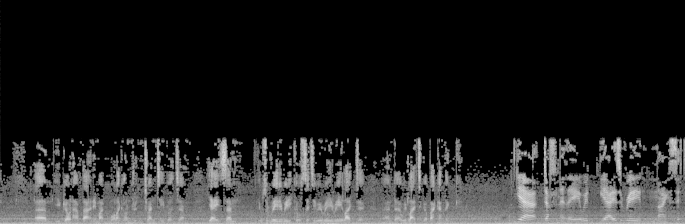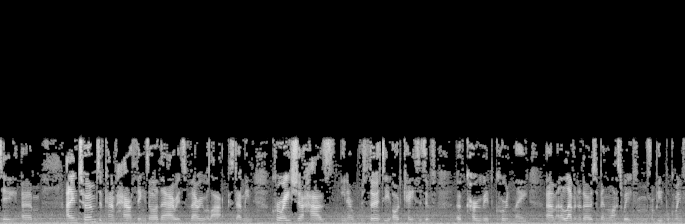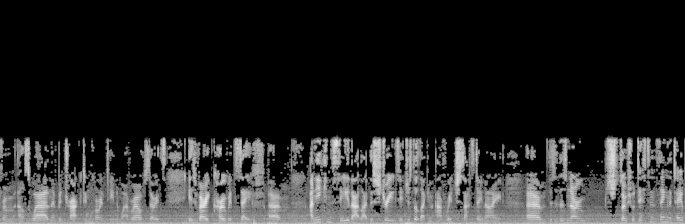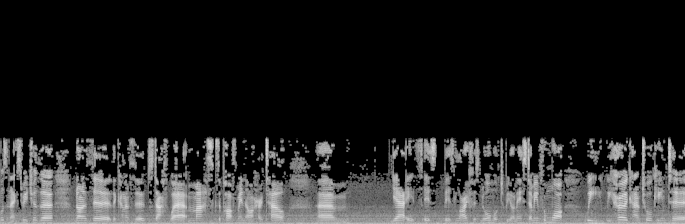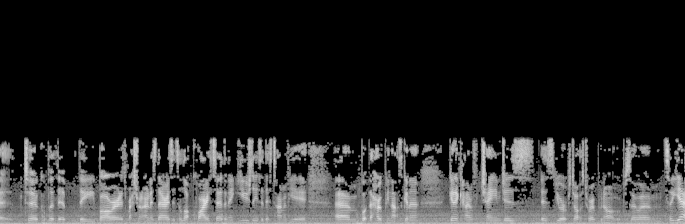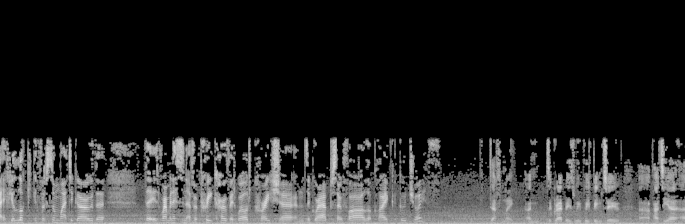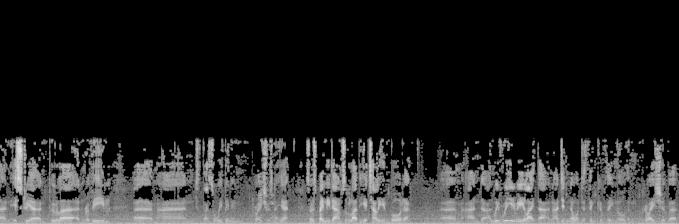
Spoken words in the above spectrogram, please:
Um, you'd go and have that, and it might be more like 120. But um, yeah, it's um, it was a really, really cool city. We really, really liked it, and uh, we'd like to go back. I think. Yeah, definitely. We yeah, it's a really nice city. Um, and in terms of kind of how things are there, it's very relaxed. I mean, Croatia has you know 30 odd cases of of COVID currently, um, and 11 of those have been last week from, from people coming from elsewhere, and they've been tracked and quarantined and whatever else. So it's it's very COVID safe, um, and you can see that like the streets. It just looked like an average Saturday night. Um, there's, there's no social distancing. The tables are next to each other. None of the, the kind of the staff wear masks apart from in our hotel. Um, yeah, it's it's it's life as normal to be honest. I mean, from what we we heard, kind of talking to to a couple of the the bar owners, restaurant owners there, is it's a lot quieter than it usually is at this time of year. Um, but they're hoping that's gonna gonna kind of change as as Europe starts to open up. So um, so yeah, if you're looking for somewhere to go that that is reminiscent of a pre-COVID world, Croatia and Zagreb so far look like a good choice. Definitely, and Zagreb is we've we've been to uh, Opatija and Istria and Pula and Rovinj, um, and that's all we've been in Croatia, isn't it? Yeah. So it's mainly down sort of like the Italian border. Um, and uh, and we really really liked that. And I didn't know what to think of the northern Croatia, but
